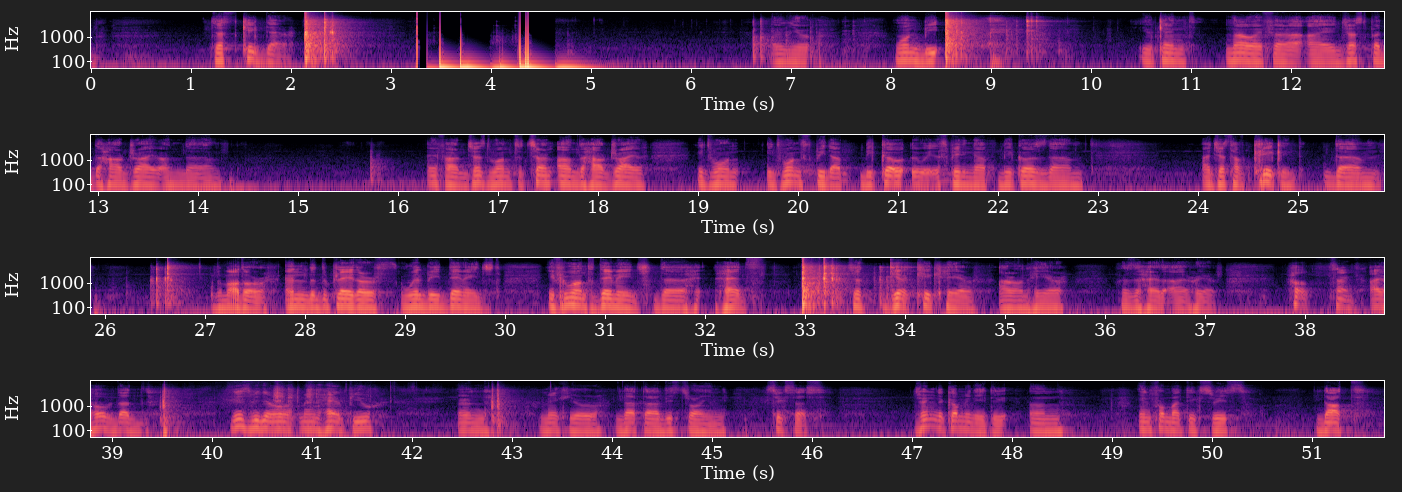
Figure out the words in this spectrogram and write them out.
Just kick there and you won't be you can't know if uh, I just put the hard drive on the if I just want to turn on the hard drive it won't it won't speed up because uh, speeding up because the, I just have clicked the the motor and the, platters will be damaged. If you want to damage the heads just give a kick here around here because the head are here. Oh, thanks. I hope that this video may help you and make your data destroying success. Join the community on informaticswiss.com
